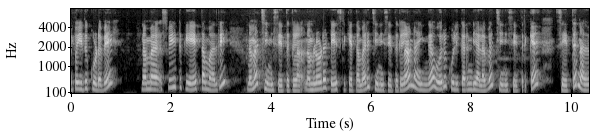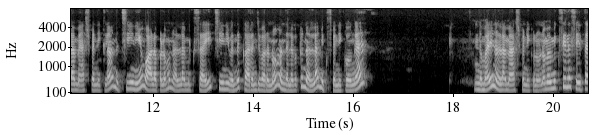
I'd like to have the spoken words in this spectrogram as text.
இப்போ இது கூடவே நம்ம ஸ்வீட்டுக்கு ஏற்ற மாதிரி நம்ம சீனி சேர்த்துக்கலாம். நம்மளோட டேஸ்ட்டுக்கு ஏற்ற மாதிரி சீனி சேர்த்துக்கலாம். நான் இங்கே ஒரு குழிக்கரண்டி அளவு சீனி சேர்த்துருக்கேன். சேர்த்து நல்லா மேஷ் பண்ணிக்கலாம். அந்த சீனியும் வாழைப்பழமும் நல்லா மிக்ஸ் ஆகி சீனி வந்து கரைஞ்சி வரணும். அந்தளவுக்கு நல்லா மிக்ஸ் பண்ணிக்கோங்க. இந்த மாதிரி நல்லா மேஷ் பண்ணிக்கணும். நம்ம மிக்சியில் சேர்த்து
